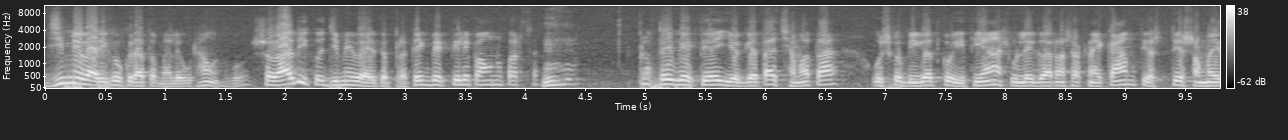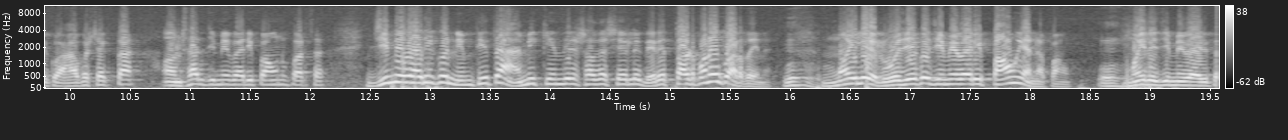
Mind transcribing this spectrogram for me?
जिम्मेवारीको कुरा तपाईँले उठाउनुभयो स्वाभाविक हो जिम्मेवारी त प्रत्येक व्यक्तिले पाउनुपर्छ। प्रत्येक व्यक्तिले योग्यता क्षमता उसको विगतको इतिहास उसले गर्न सक्ने काम त्यो त्यो समयको आवश्यकता अनुसार जिम्मेवारी पाउनुपर्छ। जिम्मेवारीको निम्ति त हामी केन्द्रीय सदस्यहरूले धेरै तडपनै पर्दैन। मैले रोजेको जिम्मेवारी पाऊँ या नपाऊँ? मैले जिम्मेवारी त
